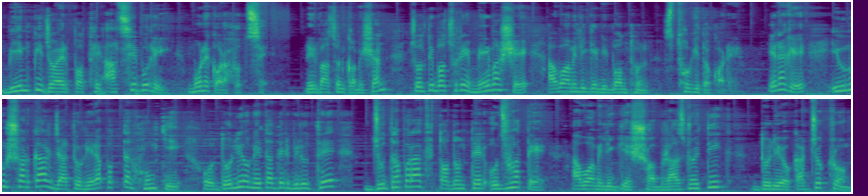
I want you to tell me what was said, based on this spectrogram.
বিএনপি জয়ের পথে আছে বলেই মনে করা হচ্ছে। নির্বাচন কমিশন চলতি বছরের মে মাসে আওয়ামী লীগের নিবন্ধন স্থগিত করে। এর আগে ইউনুস সরকার জাতীয় নিরাপত্তার হুমকি ও দলীয় নেতাদের বিরুদ্ধে যুদ্ধাপরাধ তদন্তের অজুহাতে আওয়ামী লীগের সব রাজনৈতিক, দলীয় কার্যক্রম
